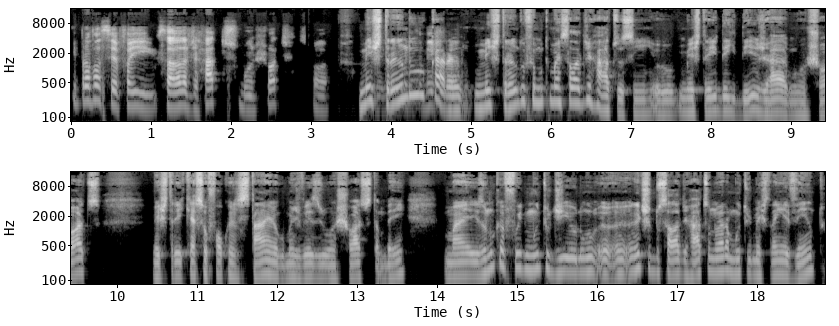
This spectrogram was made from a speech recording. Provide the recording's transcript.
E para você, foi salada de ratos, one shot? Só... Mestrando, cara, mestrando foi muito mais salada de ratos, assim. Eu mestrei D&D já, one shots. Mestrei Castle Falkenstein algumas vezes one shots também. Mas eu nunca fui muito de. Eu não, eu, antes do Salada de Ratos, eu não era muito de mestrar em evento.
